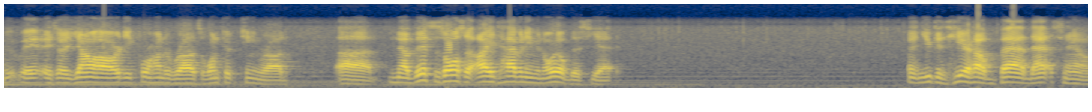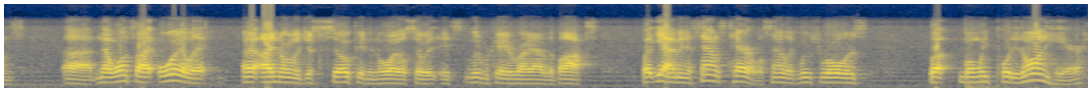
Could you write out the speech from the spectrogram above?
it's a Yamaha RD400 rod. It's a 115 rod. Uh, now this is also I haven't even oiled this yet, and you can hear how bad that sounds. Uh, now once I oil it, I, I, normally just soak it in oil so it, it's lubricated right out of the box. But yeah, I mean it sounds terrible. It sounds like loose rollers. But when we put it on here,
